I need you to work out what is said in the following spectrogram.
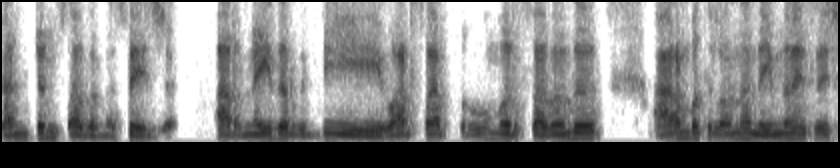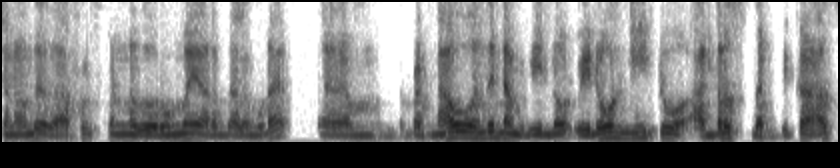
contents of the message or neither with the WhatsApp rumours அது வந்து ஆரம்பத்தில் வந்து அந்த இம்யூனைசேஷன் வந்து அதை அஃபெக்ட் பண்ணது ஒரு உண்மையாக இருந்தாலும் கூட பட் நவ் வந்து நம்ம we know we don't need to address that because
